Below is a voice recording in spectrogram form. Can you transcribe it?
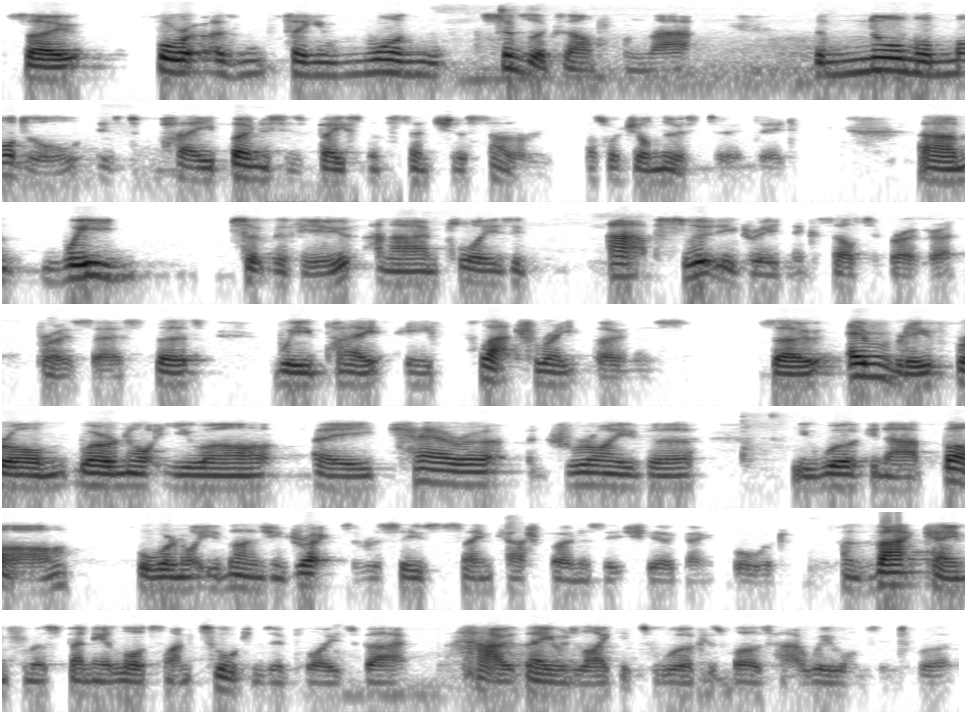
So, for taking one simple example from that, the normal model is to pay bonuses based on a percentage of salary. That's what John Lewis indeed. Um, we took the view, and our employees absolutely agreed in the consultative process that we pay a flat rate bonus. So everybody from whether or not you are a carer, a driver, you work in our bar, or whether or not you're managing director receives the same cash bonus each year going forward. And that came from us spending a lot of time talking to employees about how they would like it to work as well as how we want it to work.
